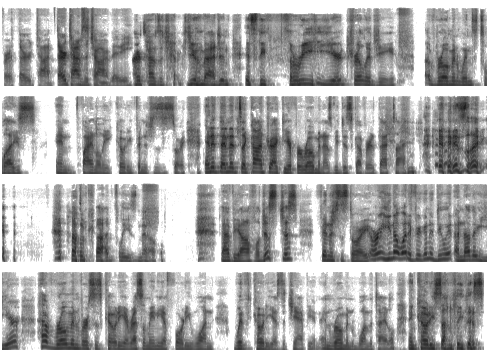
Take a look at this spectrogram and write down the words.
for a third time. Third time's the charm, baby. Third time's the charm. Could you imagine? It's the three-year trilogy of Roman wins twice And finally, Cody finishes the story. And it, then it's a contract year for Roman, as we discover at that time. it's like, oh God, please no. That'd be awful. Just just finish the story. Or you know what? If you're gonna do it another year, have Roman versus Cody at WrestleMania 41 with Cody as the champion, and Roman won the title, and Cody suddenly this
